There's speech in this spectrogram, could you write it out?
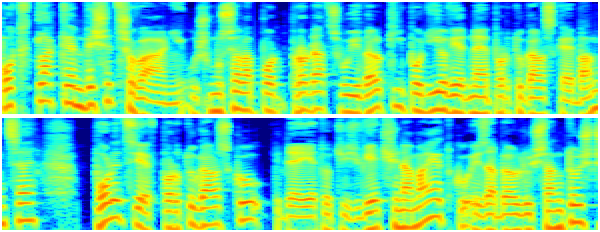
Pod tlakem vyšetřování už musela prodat svůj velký podíl v jedné portugalské bance. Policie v Portugalsku, kde je totiž většina majetku Isabel dos Santos,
